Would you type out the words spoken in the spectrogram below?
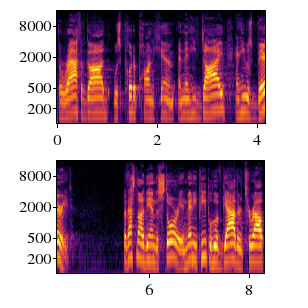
The wrath of God was put upon him, and then he died and he was buried. But that's not the end of the story. And many people who have gathered throughout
